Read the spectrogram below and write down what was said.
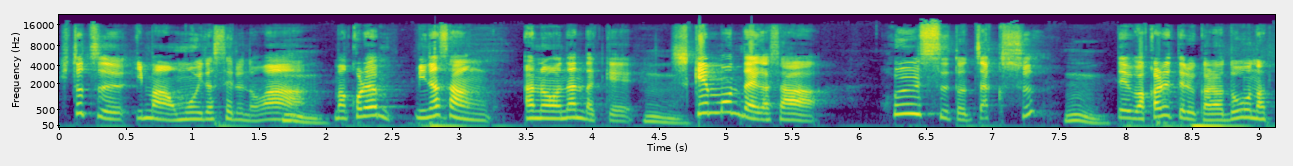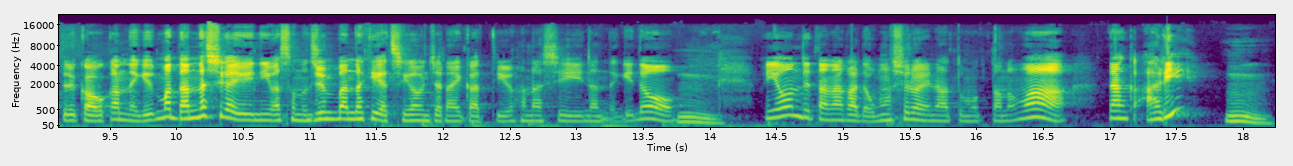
一つ今思い出せるのは、うんまあこれは皆さん、あの、なんだっけ、うん試験問題がさ、ホルスとジャックス 음. で分かれてるからどうなってるかわかんないけど、まあ旦那氏が言うにはその順番だけが違うんじゃないかっていう話なんだけど、 음. 読んでた中で面白いなと思ったのは、なんかアリ 음.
